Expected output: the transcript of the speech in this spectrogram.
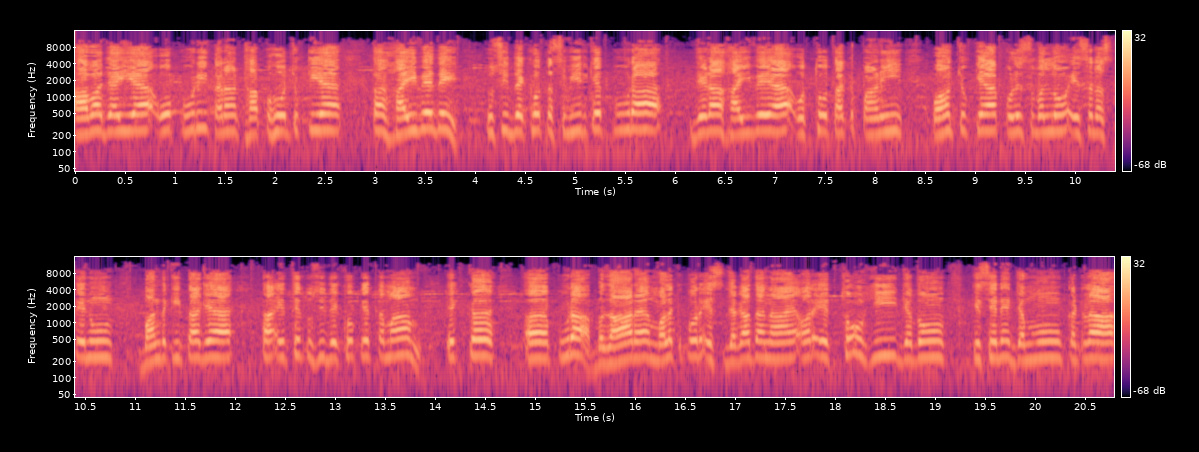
ਆਵਾਜਾਈ ਹੈ, ਉਹ ਪੂਰੀ ਤਰ੍ਹਾਂ ਠੱਪ ਹੋ ਚੁੱਕੀ ਹੈ। ਤਾਂ ਹਾਈਵੇ ਦੇ ਤੁਸੀਂ ਦੇਖੋ ਤਸਵੀਰ ਕਿ ਪੂਰਾ ਜਿਹੜਾ ਹਾਈਵੇ ਹੈ, ਉੱਥੋਂ ਤੱਕ ਪਾਣੀ ਪਹੁੰਚ ਚੁੱਕਿਆ। ਪੁਲਿਸ ਵੱਲੋਂ ਇਸ ਰਸਤੇ ਨੂੰ ਬੰਦ ਕੀਤਾ ਗਿਆ। ਤਾਂ ਇੱਥੇ ਤੁਸੀਂ ਦੇਖੋ ਕਿ तमाम ਇੱਕ ਅ, ਪੂਰਾ ਬਾਜ਼ਾਰ ਹੈ ਮਲਕਪੁਰ ਇਸ ਜਗ੍ਹਾ ਦਾ ਨਾਮ ਹੈ ਔਰ ਇੱਥੋਂ ਹੀ ਜਦੋਂ ਕਿਸੇ ਨੇ ਜੰਮੂ ਕਟੜਾ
